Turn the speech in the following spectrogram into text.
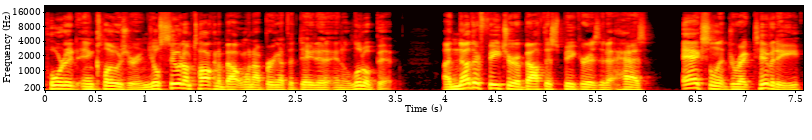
ported enclosure. And you'll see what I'm talking about when I bring up the data in a little bit. Another feature about this speaker is that it has excellent directivity,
